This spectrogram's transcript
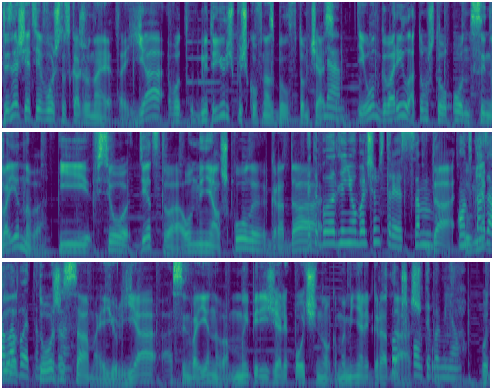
Ты знаешь, я тебе вот что скажу на это. Я, вот Дмитрий Юрьевич Пучков у нас был в том часе, Да. и он говорил о том, что он сын военного, и все детство он менял школы, города. Это было для него большим стрессом. Да, Он у меня сказал было об этом. то же да. самое, Юль. Я а, сын военного, мы переезжали очень много, мы меняли города. Сколько школ ты поменял? Вот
